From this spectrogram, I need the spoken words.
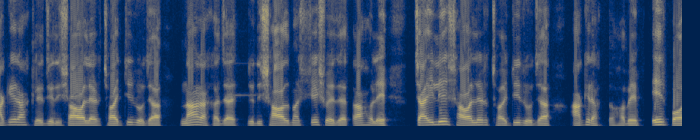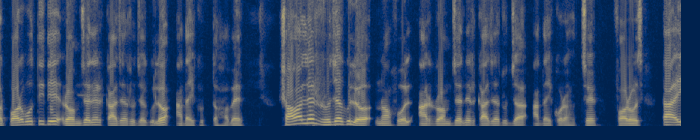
আগে রাখলে যদি শাওয়ালের ছয়টি রোজা না রাখা যায়, যদি শাওয়াল মাস শেষ হয়ে যায়, তাহলে চাইলে শাওয়ালের ছয়টি রোজা আগে রাখতে হবে। এরপর পরবর্তীতে রমজানের কাজা রোজাগুলো আদায় করতে হবে। শাওয়ালের রোজাগুলো নফল আর রমজানের কাজা রোজা আদায় করা হচ্ছে ফরজ। তাই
